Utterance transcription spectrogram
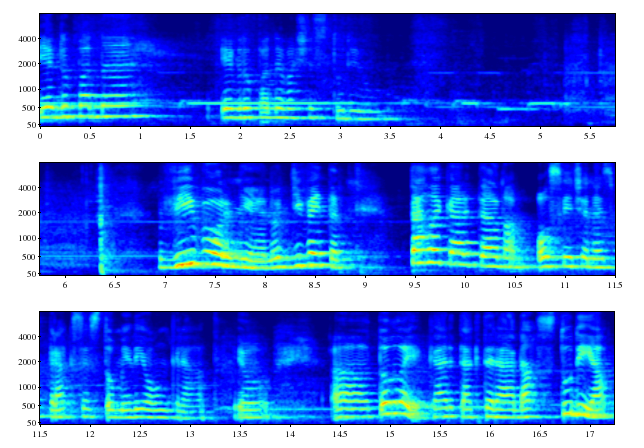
Jak dopadne, jak dopadne vaše studium? Výborně, no dívejte, tahle karta mám osvědčené z praxe 100 milionkrát, jo. A tohle je karta, která na studia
